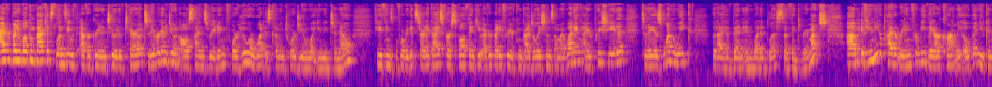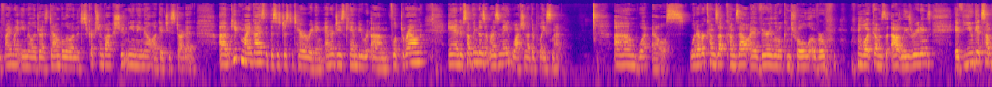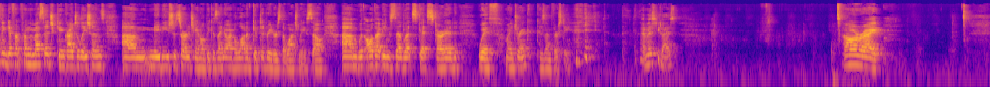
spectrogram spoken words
Hi everybody, welcome back. It's Lindsay with Evergreen Intuitive Tarot. Today we're going to do an all signs reading for who or what is coming towards you and what you need to know. A few things before we get started, guys. First of all, thank you everybody for your congratulations on my wedding. I appreciate it. Today is one week that I have been in wedded bliss, so thank you very much. Um, if you need a private reading from me, they are currently open. You can find my email address down below in the description box. Shoot me an email, I'll get you started. Um, keep in mind, guys, that this is just a tarot reading. Energies can be um, flipped around, and if something doesn't resonate, watch another placement. Um, what else? Whatever comes up, comes out. I have very little control over what comes out in these readings. If you get something different from the message, congratulations. Um, maybe you should start a channel because I know I have a lot of gifted readers that watch me. So um, with all that being said, let's get started with my drink because I'm thirsty. I miss you guys. All right.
